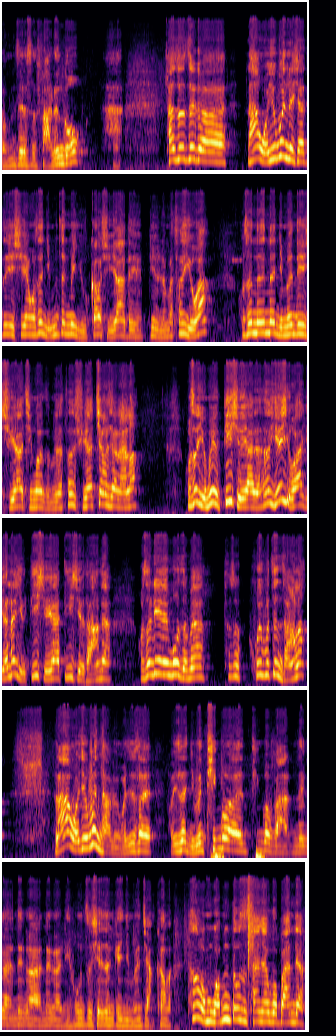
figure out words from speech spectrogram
我们这是法轮功啊。他说这个，然后我又问了一下这些学员，我说你们这里面有高血压的病人吗？他说有啊。我说那那你们的血压情况怎么样？他说血压降下来了。我说有没有低血压的？他说也有啊，原来有低血压、低血糖的。我说练练功怎么样？他说恢复正常了。然后我就问他们，我就说我就说你们听过听过法那个那个那个李洪志先生给你们讲课吗？他说我们我们都是参加过班的，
